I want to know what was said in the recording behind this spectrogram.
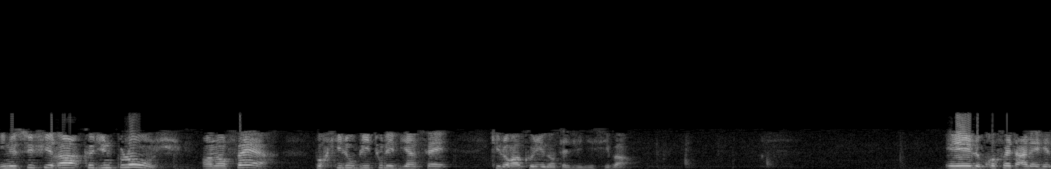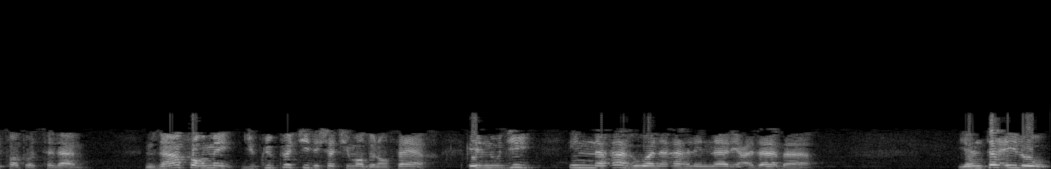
il ne suffira que d'une plonge en enfer pour qu'il oublie tous les bienfaits qu'il aura connus dans cette vie d'ici-bas. Et le prophète alayhi nous a informé du plus petit des châtiments de l'enfer. Il nous dit إن أهون أهل النار عذابا ينتعل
